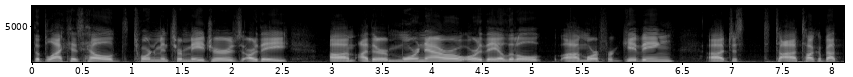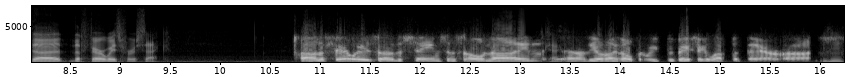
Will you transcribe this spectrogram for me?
the Black has held tournaments or majors? Are they um, either more narrow or are they a little uh, more forgiving? Uh, just t- uh, talk about the the fairways for a sec. Uh, the fairways are the same since '09. Okay. Uh, the '09 Open, we, we basically left them there. Uh, Mhm.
